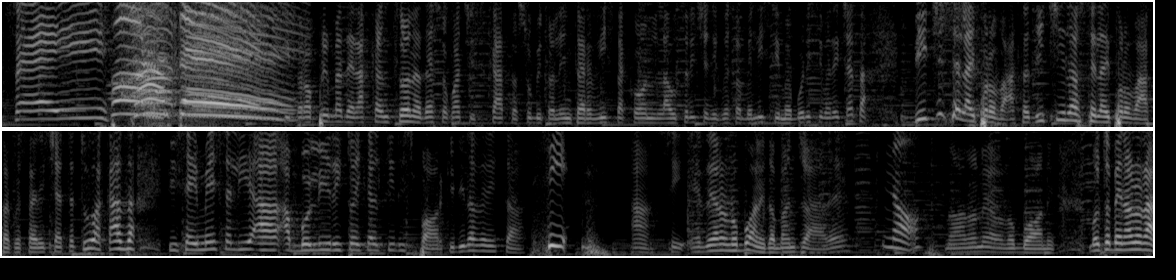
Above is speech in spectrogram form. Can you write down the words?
Sei Forte! Sì, però prima della canzone adesso qua ci scatta subito l'intervista con l'autrice di questa bellissima e buonissima ricetta. Dici se l'hai provata, dicila se l'hai provata questa ricetta. Tu a casa ti sei messa lì a, a bollire i tuoi calzini sporchi, di la verità. Sì. Ah, sì, ed erano buoni da mangiare? No. No, non erano buoni. Molto bene, allora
